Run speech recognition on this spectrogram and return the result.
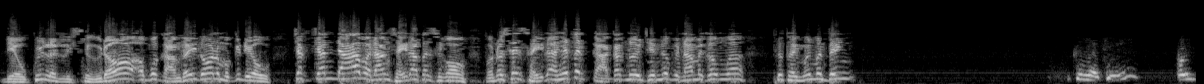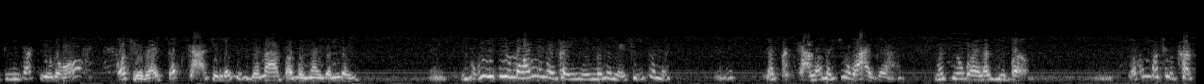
Điều quy luật lịch sử đó ông có cảm thấy đó là một cái điều chắc chắn đã và đang xảy ra tại Sài Gòn và nó sẽ xảy ra hết tất cả các nơi trên nước Việt Nam hay không thưa thầy Nguyễn Văn Tính. Thưa thầy tôi tin chắc điều đó có thể là tất cả trên đất Việt Nam vào một ngày gần đây. Cũng như tôi nói như này thầy là nghệ sĩ thôi mà. Là tất cả nó là chiêu bài cả. Nó chiêu bài là gì vợ nó không có sự thật.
